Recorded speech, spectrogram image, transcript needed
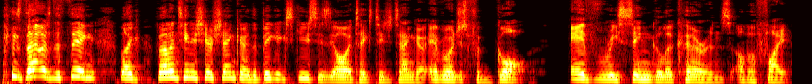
Because that was the thing. Like, Valentina Shevchenko, the big excuse is, oh, it takes two to tango. Everyone just forgot every single occurrence of a fight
